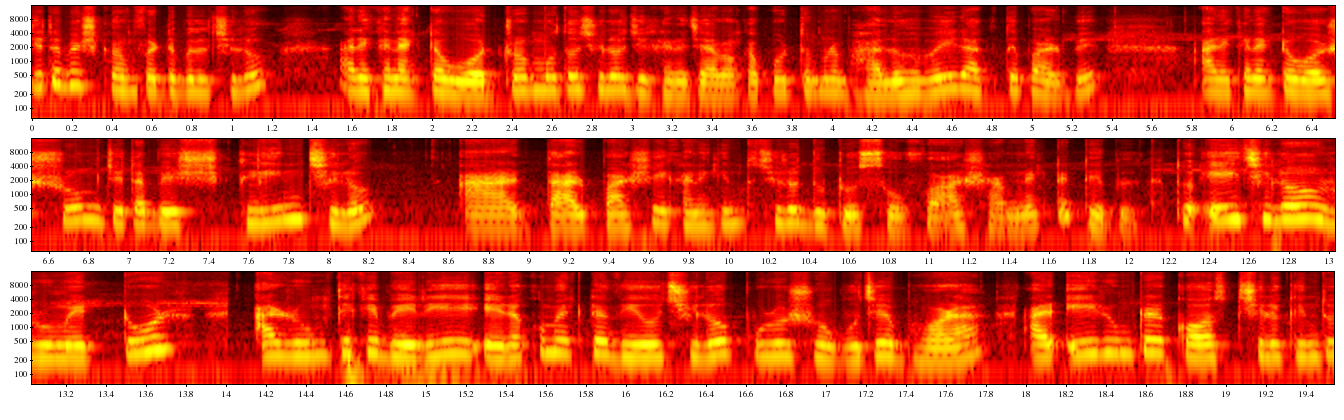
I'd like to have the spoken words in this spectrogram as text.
যেটা বেশ কমফোর্টেবল ছিল। আর এখানে একটা ওয়ার্ড্রপ মতো ছিল, যেখানে জামা কাপড় তোমরা ভালোভাবেই রাখতে পারবে। আর এখানে একটা ওয়াশরুম যেটা বেশ ক্লিন ছিল। আর তার পাশে এখানে কিন্তু ছিল দুটো সোফা আর সামনে একটা টেবিল। তো এই ছিল রুমের ট্যুর আর রুম থেকে বেরিয়ে এরকম একটা ভিউ ছিল, পুরো সবুজে ভরা। আর এই রুমটার কস্ট ছিল কিন্তু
